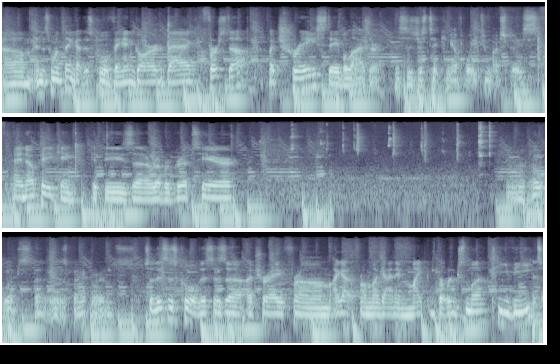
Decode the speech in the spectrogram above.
Um, and this one thing got this cool Vanguard bag. First up, a tray stabilizer. This is just taking up way too much space. Hey, no peeking. Get these uh, rubber grips here. Oh, whoops, that is backwards. So this is cool. This is a, a tray from, I got it from a guy named Mic Bergsma TV. It's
